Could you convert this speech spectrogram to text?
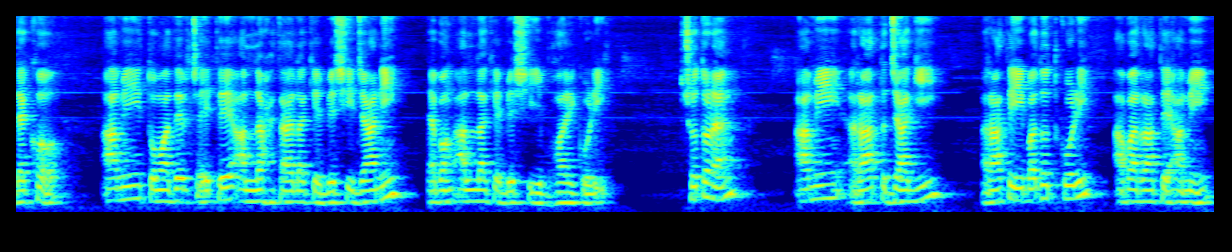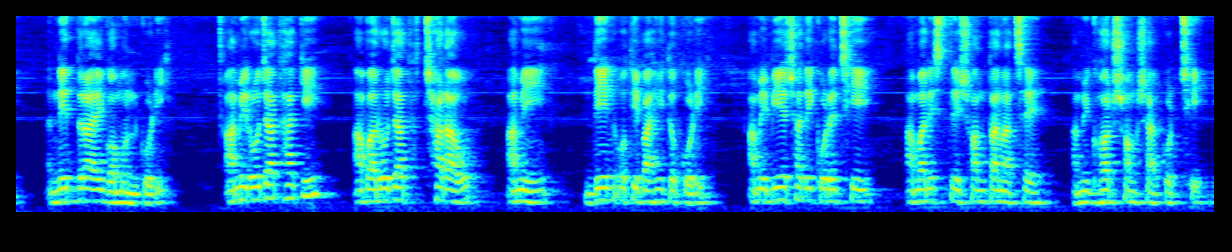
দেখো, আমি তোমাদের চাইতে আল্লাহ তালাকে বেশি জানি এবং আল্লাহকে বেশি ভয় করি। সুতরাং আমি রাত জাগি রাতে ইবাদত করি, আবার রাতে আমি নিদ্রায় গমন করি। আমি রোজা থাকি, আবার রোজা ছাড়াও আমি দিন অতিবাহিত করি। আমি বিয়ে শাদী করেছি, আমার স্ত্রী সন্তান আছে, আমি ঘর সংসার করছি।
